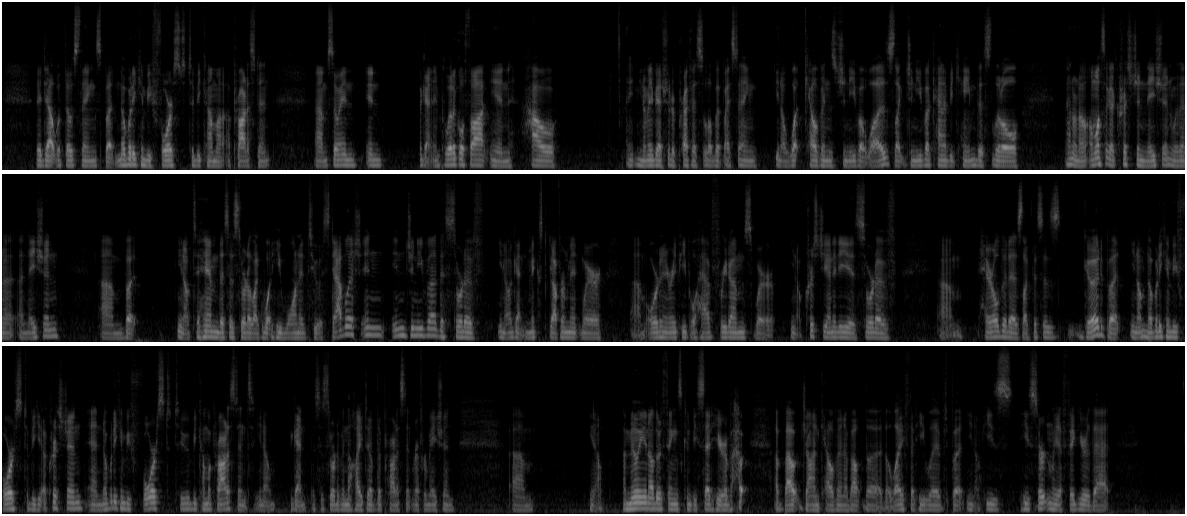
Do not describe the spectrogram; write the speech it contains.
they dealt with those things, but nobody can be forced to become a, a Protestant. Um, so in in again in political thought, in how you know maybe I should have prefaced a little bit by saying you know what Calvin's Geneva was. Like Geneva kind of became this little I don't know almost like a Christian nation within a, a nation, um, but you know to him this is sort of like what he wanted to establish in in Geneva. This sort of you know again mixed government where um, ordinary people have freedoms where you know Christianity is sort of um, heralded as like this is good, but you know nobody can be forced to be a Christian, and nobody can be forced to become a Protestant. You know, again, this is sort of in the height of the Protestant Reformation. Um, you know, a million other things can be said here about about John Calvin, about the the life that he lived, but you know, he's he's certainly a figure that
